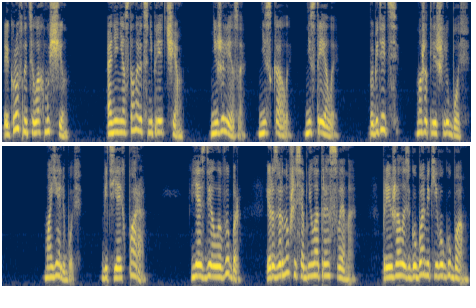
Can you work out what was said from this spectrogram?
и кровь на телах мужчин. Они не остановятся ни перед чем. Ни железо, ни скалы, ни стрелы. Победить может лишь любовь. Моя любовь, ведь я их пара. Я сделала выбор и, развернувшись, обняла Тресвена — прижалась губами к его губам.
